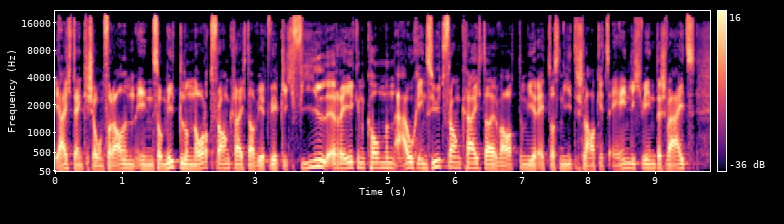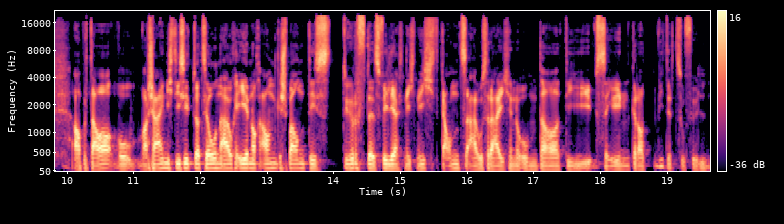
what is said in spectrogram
Ja, ich denke schon. Vor allem in so Mittel- und Nordfrankreich, da wird wirklich viel Regen kommen. Auch in Südfrankreich, da erwarten wir etwas Niederschlag, jetzt ähnlich wie in der Schweiz. Aber da, wo wahrscheinlich die Situation auch eher noch angespannt ist, dürfte es vielleicht nicht, nicht ganz ausreichen, um da die Seen gerade wieder zu füllen.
